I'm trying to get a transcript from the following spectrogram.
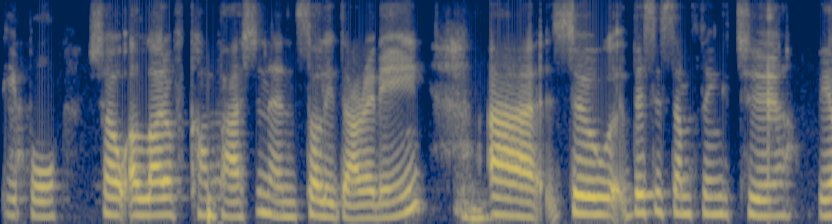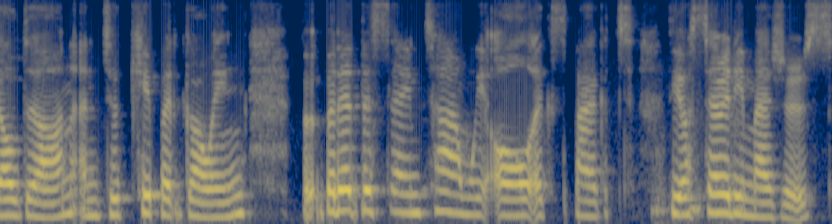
people show a lot of compassion and solidarity. Mm-hmm. Uh, so this is something to build on and to keep it going. But, but at the same time, we all expect the austerity measures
